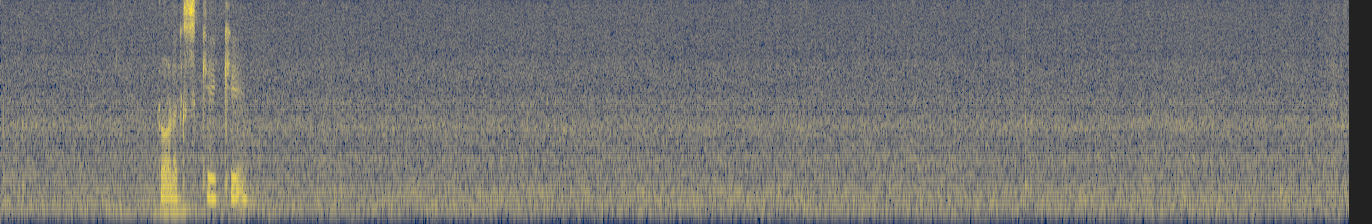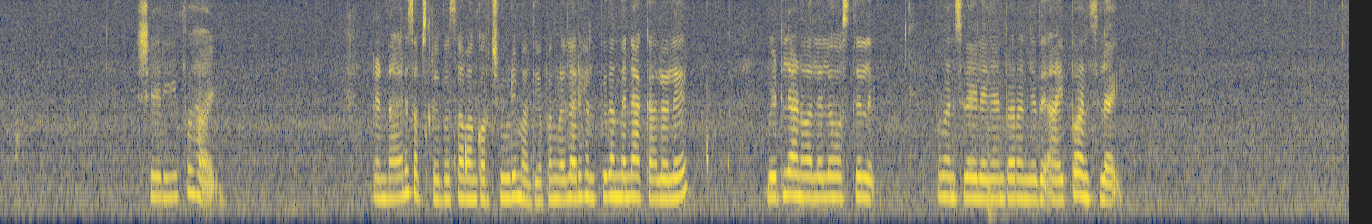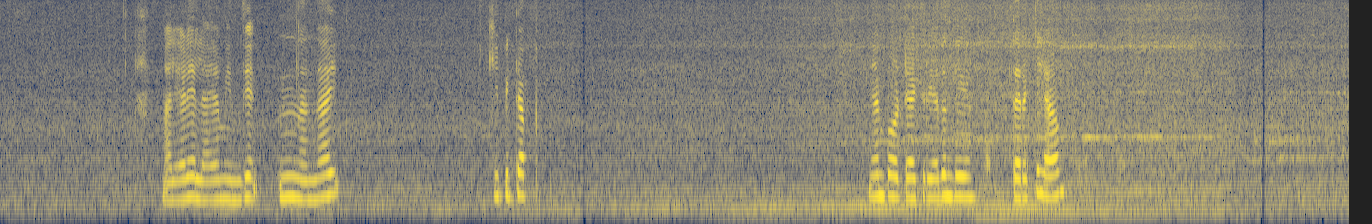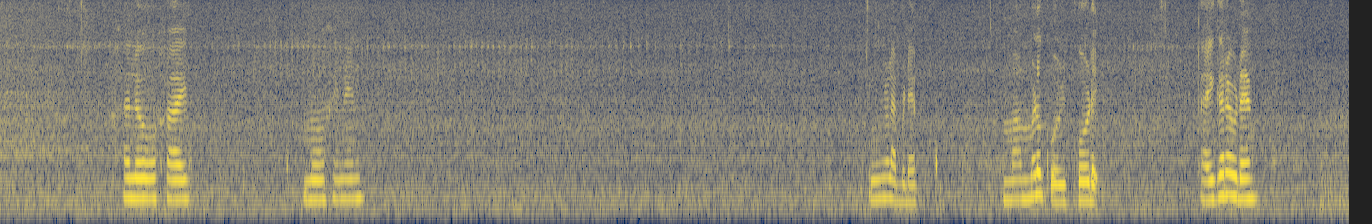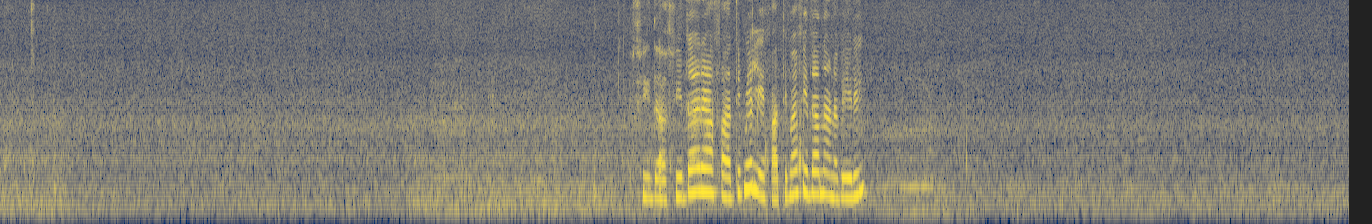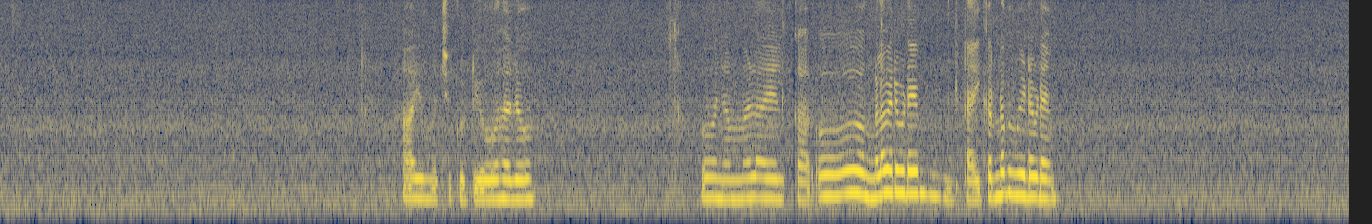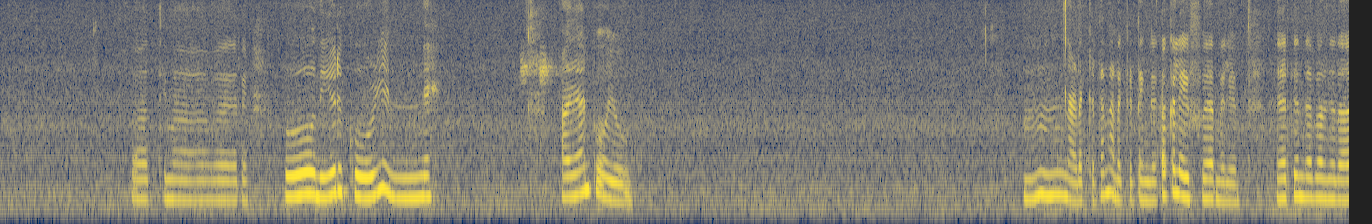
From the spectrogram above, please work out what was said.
K cake Sharif hi. രണ്ടായിരം സബ്സ്ക്രൈബേഴ്സ് ആവാൻ കുറച്ചുകൂടി മതി. അപ്പം നിങ്ങളെല്ലാവരും ഹെൽപ്പ് ചെയ്ത് തന്നെ ആക്കാമല്ലോ അല്ലേ? വീട്ടിലാണോ അല്ലല്ലോ ഹോസ്റ്റലിൽ ഇപ്പം മനസ്സിലായില്ലേ? ഞാൻ പറഞ്ഞത് ആ ഇപ്പം മനസ്സിലായി. മലയാളി അല്ല ഐ ഇന്ത്യൻ നന്നായി. കീപ്പ് ഇറ്റ് അപ്പ് ഞാൻ പോട്ടെ അതെന്ത്? തിരക്കിലാവും ഹലോ ഹായ് മോഹനൻ നിങ്ങളെവിടെ? നമ്മൾ കോഴിക്കോട്. ടൈഗർ എവിടെ? ഫിദ ഫിദ ഫാത്തിമ അല്ലേ ഫാത്തിമ ഫിദ എന്നാണ് പേര്. Hi ഉമ്മച്ചിക്കുട്ടിയോ hello. ഓ നമ്മൾ അയൽക്കാർ. ഓ നിങ്ങളെ വരെ ഇവിടെ ടൈഗറിന്റെ വീട് എവിടെ? ഫാത്തിമ വേറെ. ഓ നീ ഒരു കോഴി എന്നെ അയാൻ പോയോ? നടക്കട്ടെ നടക്കട്ടെ. ഇങ്ങൾക്കൊക്കെ ലൈഫ് വരണല്ലേ നേരത്തെ എന്താ പറഞ്ഞത്?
